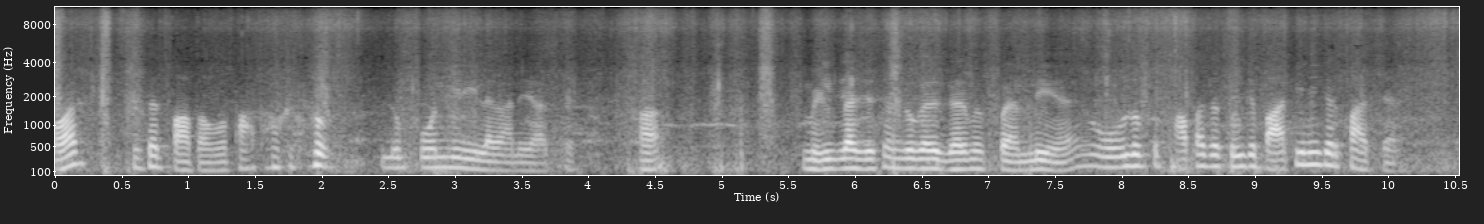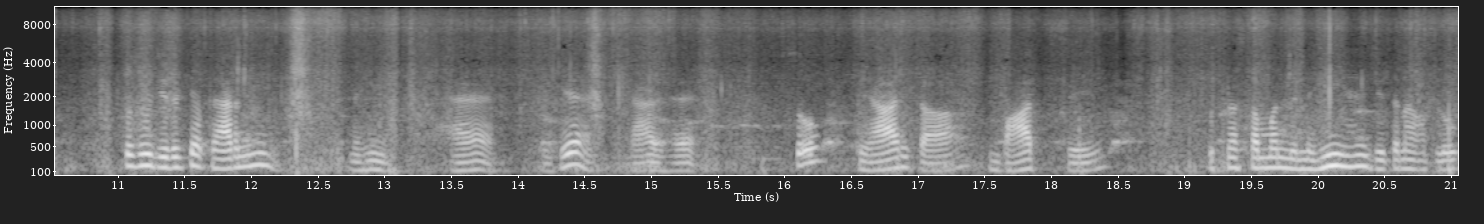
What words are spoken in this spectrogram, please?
और उसके साथ पापा को पापा को तो लोग फ़ोन भी नहीं लगाने जाते हाँ? मिडिल क्लास जैसे हम लोग घर में फैमिली है वो लोग तो पापा से खुल के बात ही नहीं कर पाते हैं। तो तुम जिद क्या प्यार नहीं है? नहीं है, ठीक है? प्यार है। तो प्यार का बात से उतना संबंध नहीं है जितना आप लोग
